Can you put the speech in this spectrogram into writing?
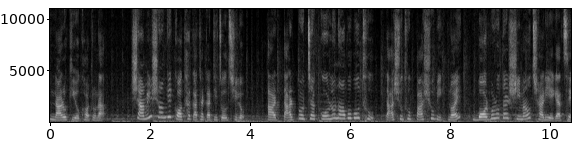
নারকীয় ঘটনা। স্বামীর সঙ্গে কথা কাটাকাটি চলছিল। আর তারপর যা করল নববধূ, তা শুধু পাশবিক নয়, বর্বরতার সীমাও ছাড়িয়ে গেছে।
